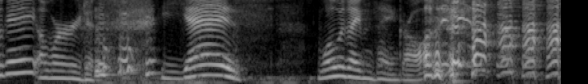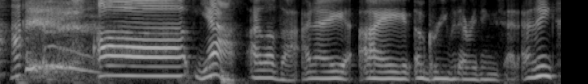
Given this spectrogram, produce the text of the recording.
Okay, a word. yes. What was I even saying, girl? uh yeah, I love that. And I I agree with everything you said. I think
